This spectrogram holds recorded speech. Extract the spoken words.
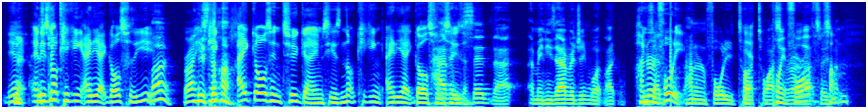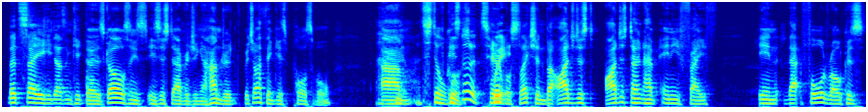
Yeah, Yeah. and he's not kicking 88 goals for the year. No, right? He's, he's kicked not. eight goals in two games. He is not kicking 88 goals for the season. Having season. said that, I mean, he's averaging what, like he's 140. 140 t- Yeah, twice point in a row, five, right? So he's not- something. let's say he doesn't kick those goals and he's, he's just averaging 100, which I think is plausible. Um, It's still It's not a terrible Wait. selection, but I just I just don't have any faith in that forward role because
